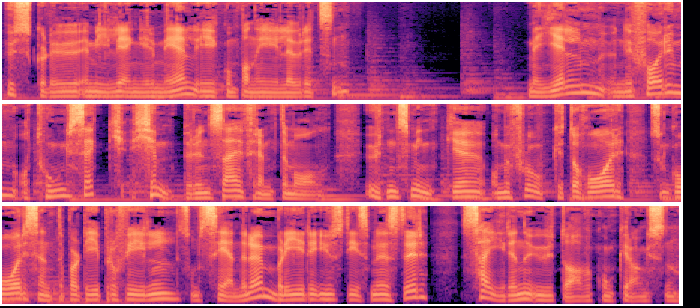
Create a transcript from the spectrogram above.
Husker du Emilie Enger Mehl i Kompani Lauritzen? Med hjelm, uniform og tung sekk kjemper hun seg frem til mål. Uten sminke og med flokete hår så går Senterpartiprofilen, som senere blir justisminister, seirende ut av konkurransen.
